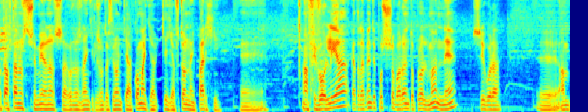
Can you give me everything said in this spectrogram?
Όταν φτάνουμε στο σημείο ένας αγώνας να είναι κυκλισμό των θυρών και ακόμα και, και γι' αυτό να υπάρχει ε, αμφιβολία, καταλαβαίνετε πόσο σοβαρό είναι το πρόβλημα. Ναι, σίγουρα ε, αν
